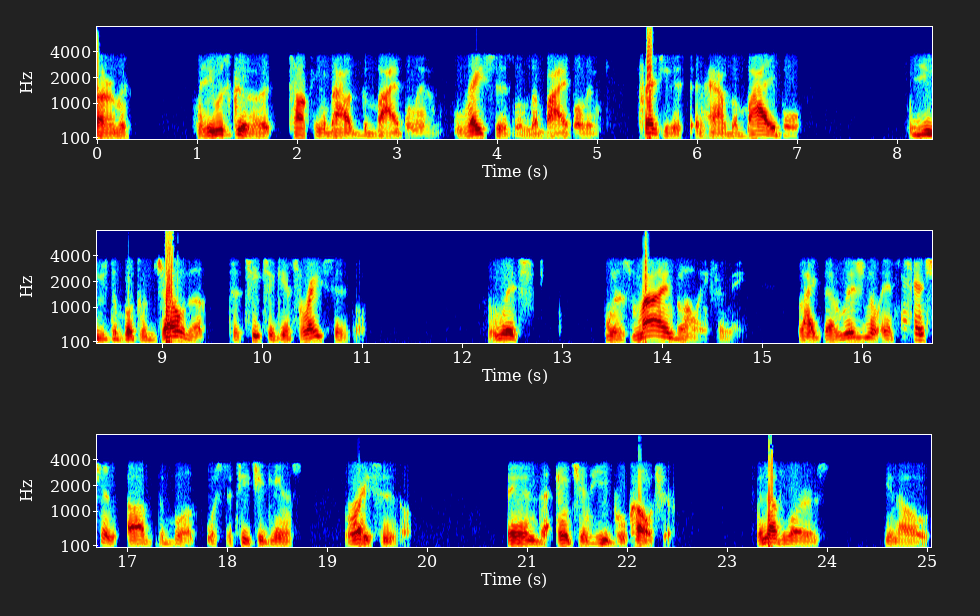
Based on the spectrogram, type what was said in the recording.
sermon, and he was good, talking about the Bible and racism, the Bible and prejudice, and how the Bible used the book of Jonah to teach against racism, which was mind blowing for me. Like the original intention of the book was to teach against racism in the ancient Hebrew culture. In other words, you know,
